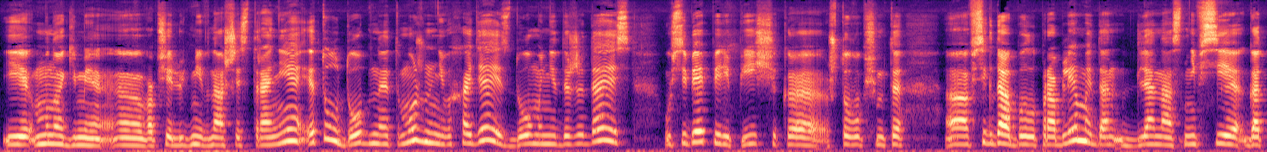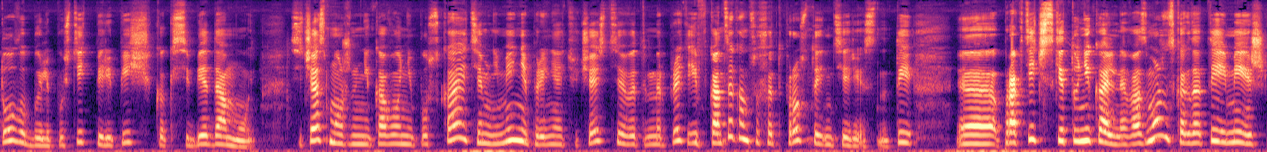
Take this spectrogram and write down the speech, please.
и многими э, вообще людьми в нашей стране. Это удобно, это можно не выходя из дома, не дожидаясь у себя переписчика, что, в общем-то, всегда было проблемой для нас. Не все готовы были пустить переписчика к себе домой. Сейчас можно никого не пуская, тем не менее принять участие в этом мероприятии. И в конце концов это просто интересно. Ты э, практически это уникальная возможность, когда ты имеешь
